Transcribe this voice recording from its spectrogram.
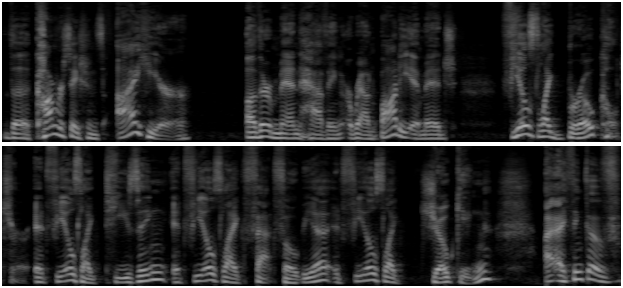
the conversations I hear other men having around body image feels like bro culture. It feels like teasing. It feels like fat phobia. It feels like joking. I, I think of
